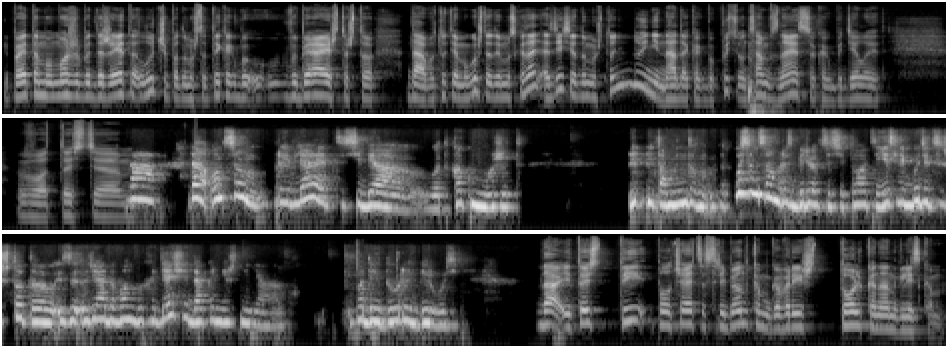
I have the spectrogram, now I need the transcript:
и поэтому, может быть, даже это лучше, потому что ты как бы выбираешь то, что, да, вот тут я могу что-то ему сказать, а здесь я думаю, что ну и не надо, как бы пусть он сам знает, все как бы делает. Вот, то есть... Эм... Да, да, он сам проявляет себя вот как может. Там, ну, пусть он сам разберется в ситуации. Если будет что-то из ряда вон выходящее, да, конечно, я подойду, разберусь. Да, и то есть ты, получается, с ребенком говоришь только на английском?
